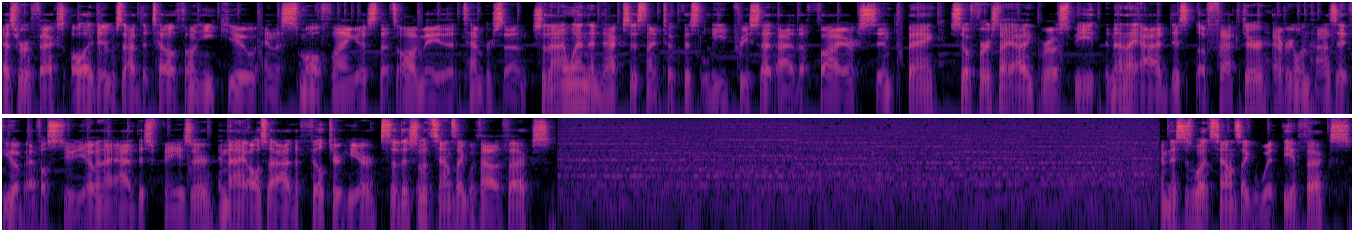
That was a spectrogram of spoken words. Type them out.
As for effects, all I did was add the telephone EQ and a small flangus that's automated at 10%. So then I went to Nexus and I took this lead preset out of the Fire synth bank. So first I added gross beat and then I add this effector. Everyone has it if you have FL Studio and I add this phaser and then I also add the filter here. So this is what sounds like without effects. And this is what sounds like with the effects.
